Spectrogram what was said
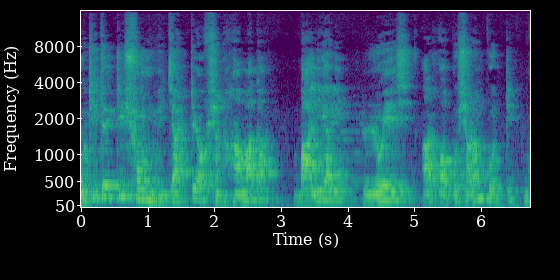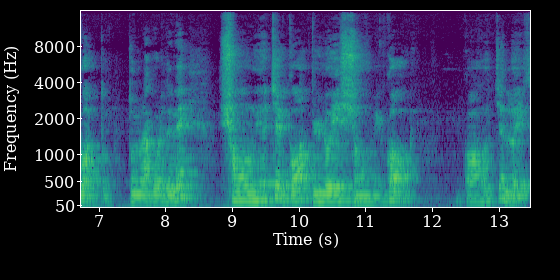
গঠিত একটি সমভূমি, চারটে অপশন, হামাদা, বালিয়ারি লোয়েস আর অপসারণ কর্তৃক গর্ত। তোমরা করে দেবে, সমভূমি হচ্ছে গ লোয়েস সমভূমি। গ। গ হচ্ছে লোয়েস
